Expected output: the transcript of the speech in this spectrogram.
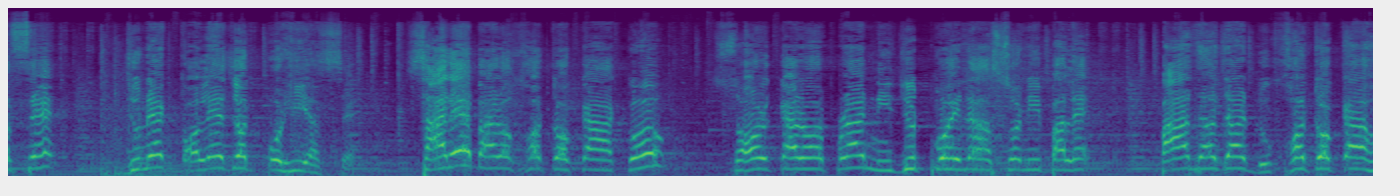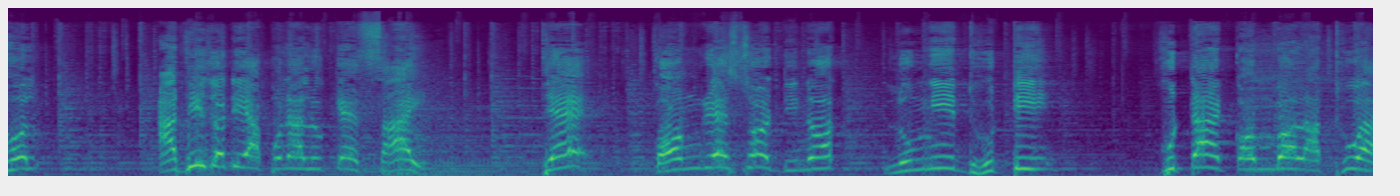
আছে যোনে কলেজত পঢ়ি আছে। চাৰে বাৰশ টকা আকৌ চৰকাৰৰ পৰা নিযুত মইনা আঁচনি পালে। পাঁচ হাজাৰ দুশ টকা হ'ল। আজি যদি আপোনালোকে চাই যে কংগ্ৰেছৰ দিনত লুঙি, ধুতি, সূতা, কম্বল, আঁঠুৱা।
